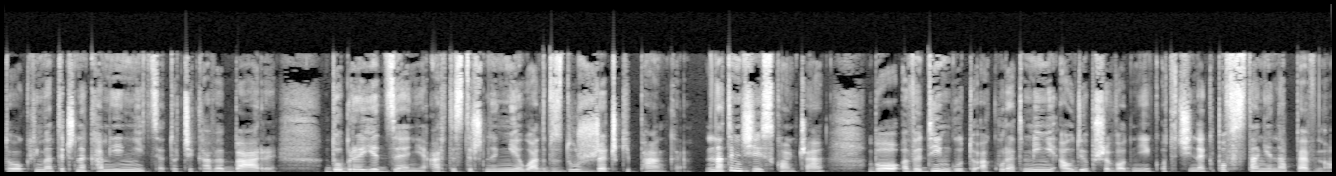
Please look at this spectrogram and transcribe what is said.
to klimatyczne kamienice, to ciekawe bary, dobre jedzenie, artystyczny nieład wzdłuż rzeczki Pankę. Na tym dzisiaj skończę, bo Weddingu to akurat mini audioprzewodnik, odcinek powstanie na pewno.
